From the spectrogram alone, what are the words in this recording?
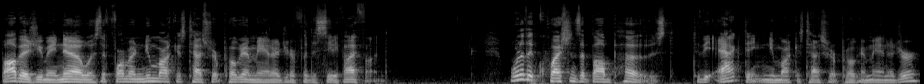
Bob, as you may know, was the former New Markets Tax Credit Program Manager for the CDFI Fund. One of the questions that Bob posed to the acting New Markets Credit Program Manager,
